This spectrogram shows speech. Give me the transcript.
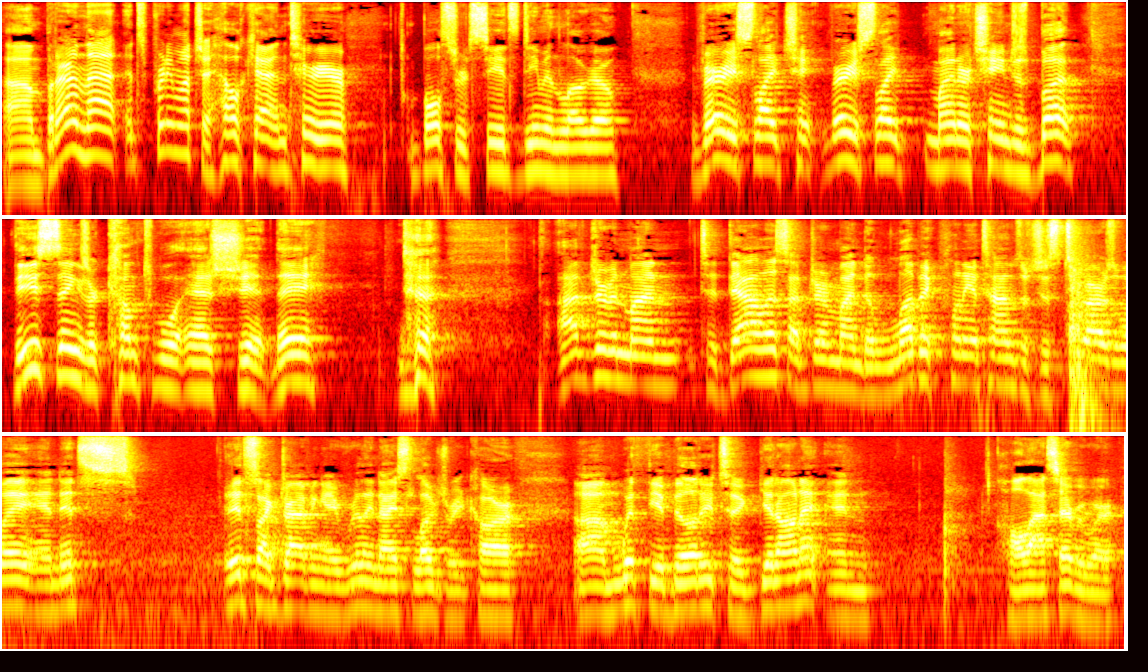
Um, but other than that, it's pretty much a Hellcat interior, bolstered seats, Demon logo. Very slight, very slight minor changes, but these things are comfortable as shit. They I've driven mine to Dallas. I've driven mine to Lubbock plenty of times, which is two hours away, and it's it's like driving a really nice luxury car um, with the ability to get on it and haul ass everywhere.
